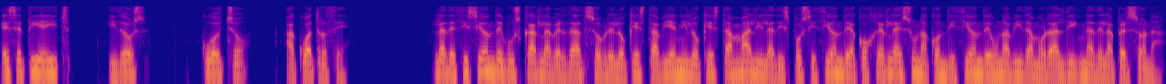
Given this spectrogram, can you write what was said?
STH, y 2, Q8, A4C la decisión de buscar la verdad sobre lo que está bien y lo que está mal y la disposición de acogerla es una condición de una vida moral digna de la persona.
